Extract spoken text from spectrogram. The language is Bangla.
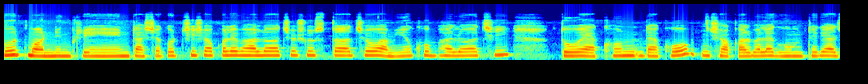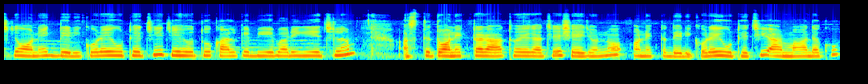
গুড মর্নিং ফ্রেন্ড আশা করছি সকলে ভালো আছো, সুস্থ আছো, আমিও খুব ভালো আছি। তো এখন দেখো, সকালবেলা ঘুম থেকে আজকে অনেক দেরি করে উঠেছি, যেহেতু কালকে বিয়ে বাড়ি গিয়েছিলাম। আসতে তো অনেকটা রাত হয়ে গেছে, সেই জন্য অনেকটা দেরি করেই উঠেছি। আর মা দেখো,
